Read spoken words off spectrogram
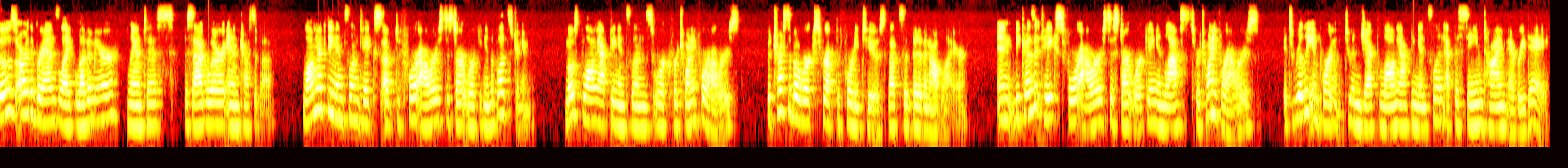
Those are the brands like Levemir, Lantus, Basaglar, and Tresiba. Long acting insulin takes up to four hours to start working in the bloodstream. Most long acting insulins work for 24 hours, but Tresiba works for up to 42, so that's a bit of an outlier. And because it takes four hours to start working and lasts for 24 hours, it's really important to inject long acting insulin at the same time every day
